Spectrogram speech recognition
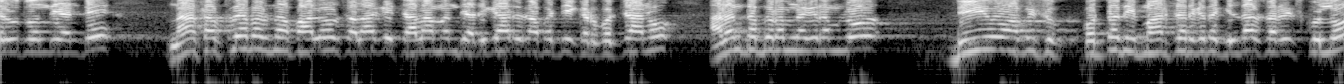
జరుగుతుంది అంటే నా సబ్స్క్రైబర్స్ నా ఫాలోవర్స్ అలాగే చాలా మంది అడిగారు కాబట్టి ఇక్కడికి వచ్చాను. అనంతపురం నగరంలో డియూ ఆఫీసు కొత్తది మార్చారు కదా గిల్డా సర్వీస్ స్కూల్లో.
